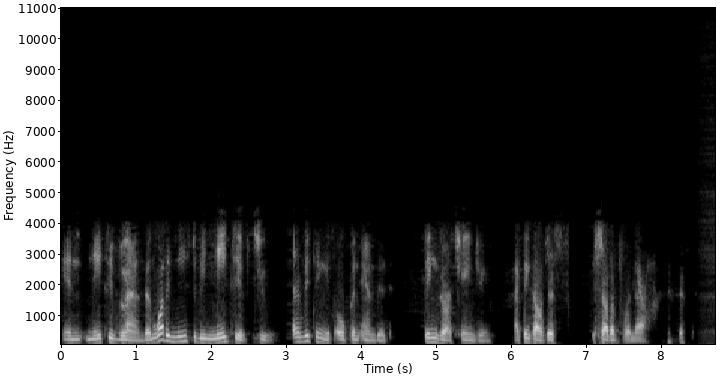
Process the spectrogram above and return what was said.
in native land, and what it means to be native too. Everything is open ended. Things are changing. I think I'll just shut up for now.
